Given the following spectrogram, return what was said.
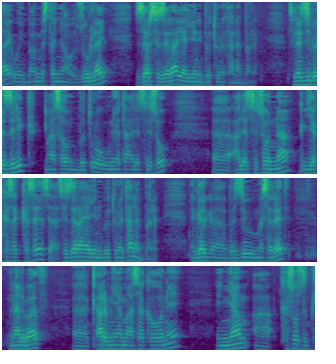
ላይ ወይም በአምስተኛው ዙር ላይ ዘር ሲዘራ ያየንበት ሁኔታ ነበረ። ስለዚህ በዚህ ልክ ማሳውን በጥሩ ሁኔታ አለስልሶ አለስልሶና እየከሰከሰ ሲዘራ ያየንበት ሁኔታ ነበረ። ነገር በዚሁ መሰረት ምናልባት ቃርሚያ ማሳ ከሆነ እኛም ከሶስት እስከ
